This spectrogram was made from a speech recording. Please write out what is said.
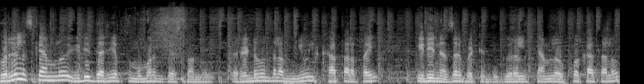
గొర్రెల స్కామ్లో ఈడీ దర్యాప్తు ముమ్మరం చేస్తోంది. రెండు వందల మ్యూల్ ఖాతాలపై ఈడీ నజరు పెట్టింది. గొర్రెల స్కామ్లో ఒక్కో ఖాతాలో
